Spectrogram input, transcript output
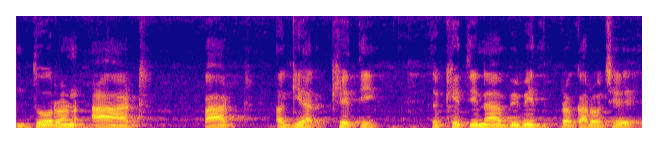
ધોરણ આઠ, પાઠ અગિયાર, ખેતી. તો ખેતીના વિવિધ પ્રકારો છે.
